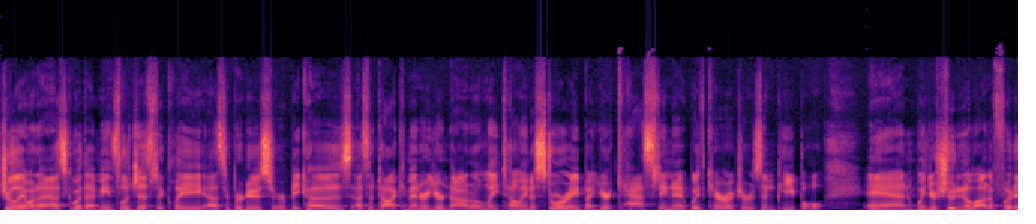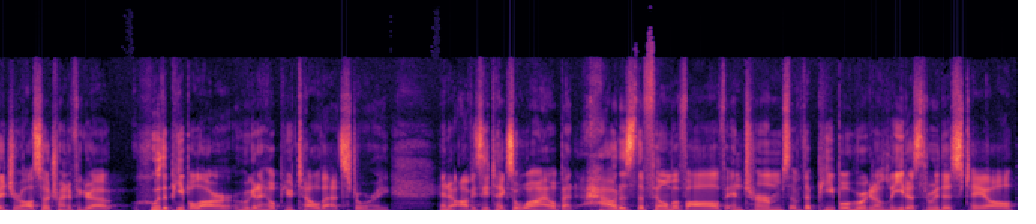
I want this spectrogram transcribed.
Julie, I want to ask you what that means logistically as a producer, because as a documentary, you're not only telling a story, but you're casting it with characters and people. And when you're shooting a lot of footage, you're also trying to figure out who the people are who are going to help you tell that story. And it obviously takes a while, but how does the film evolve in terms of the people who are going to lead us through this tale?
